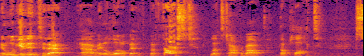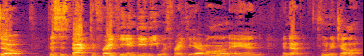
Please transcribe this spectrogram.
and we'll get into that um, in a little bit. But first, let's talk about the plot. So this is back to Frankie and Dee Dee with Frankie Avalon and Annette Funicello.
